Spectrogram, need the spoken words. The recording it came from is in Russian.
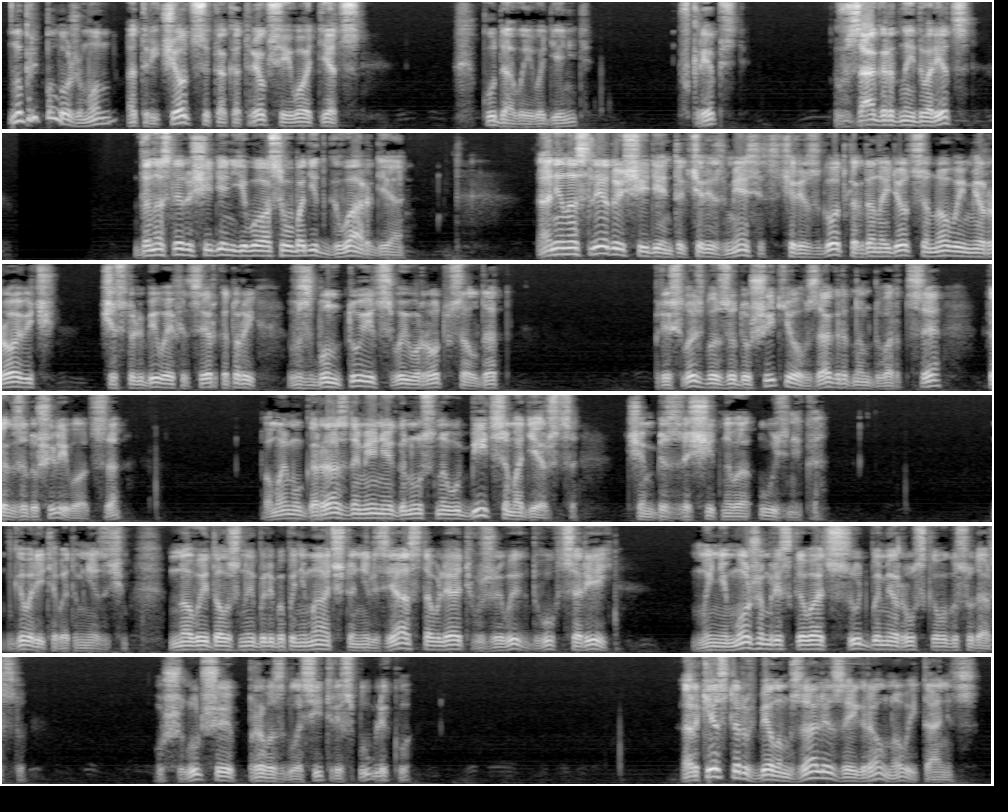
Ну, предположим, он отречется, как отрекся его отец. Куда вы его денете? В крепость? В загородный дворец? Да на следующий день его освободит гвардия. А не на следующий день, так через месяц, через год, когда найдется новый Мирович, честолюбивый офицер, который взбунтует свою роту солдат. Пришлось бы задушить его в загородном дворце, как задушили его отца. По-моему, гораздо менее гнусно убить самодержца, чем беззащитного узника. Говорить об этом незачем. Но вы должны были бы понимать, что нельзя оставлять в живых двух царей. Мы не можем рисковать судьбами русского государства. Уж лучше провозгласить республику. Оркестр в белом зале заиграл новый танец.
